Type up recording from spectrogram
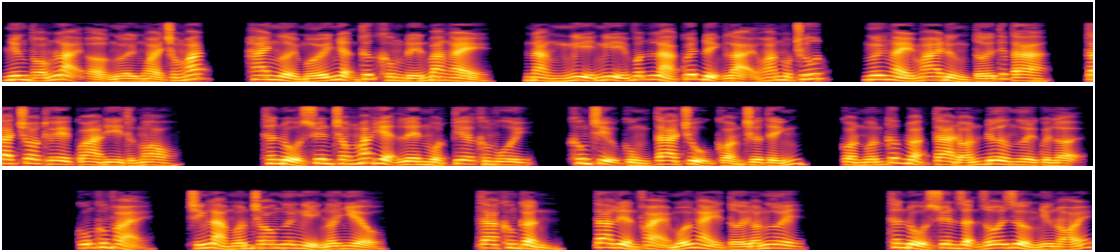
nhưng tóm lại ở người ngoài trong mắt, hai người mới nhận thức không đến ba ngày, nàng nghĩ nghĩ vẫn là quyết định lại hoán một chút, ngươi ngày mai đừng tới tiếp ta, ta cho thuê qua đi thực mau. Thân đổ xuyên trong mắt hiện lên một tia không vui, không chịu cùng ta chủ còn chưa tính, còn muốn cướp đoạt ta đón đưa ngươi quyền lợi. Cũng không phải, chính là muốn cho ngươi nghỉ ngơi nhiều. Ta không cần, ta liền phải mỗi ngày tới đón ngươi. Thân đổ xuyên giận dỗi dường như nói.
